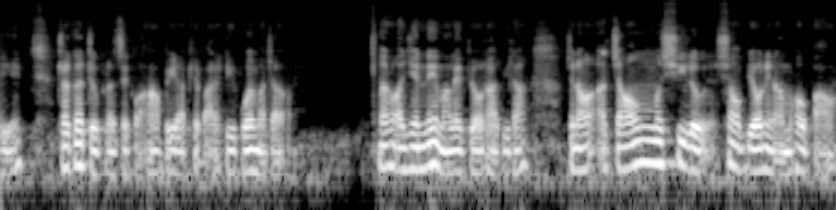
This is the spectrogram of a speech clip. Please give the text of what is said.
ဒီ Dragon Duplex ကိုအားပေးတာဖြစ်ပါတယ်ဒီပွဲမှာကျတော့အဲ့တော့အရင်နေ့မှလည်းပြောထားပြီးသားကျွန်တော်အကြောင်းမရှိလို့ရှောက်ပြောနေတာမဟုတ်ပါဘူး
